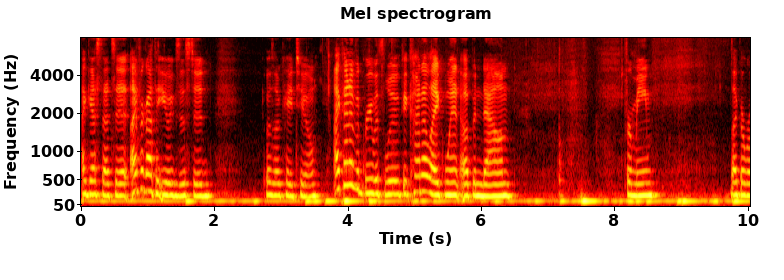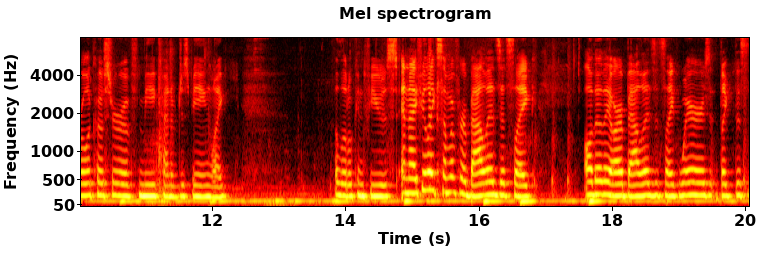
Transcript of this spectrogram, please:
I guess that's it. I forgot that you existed. Was okay too. I kind of agree with Luke. It kind of like went up and down for me. Like a roller coaster of me kind of just being like a little confused. And I feel like some of her ballads, it's like, although they are ballads, it's like, where is it? Like, this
